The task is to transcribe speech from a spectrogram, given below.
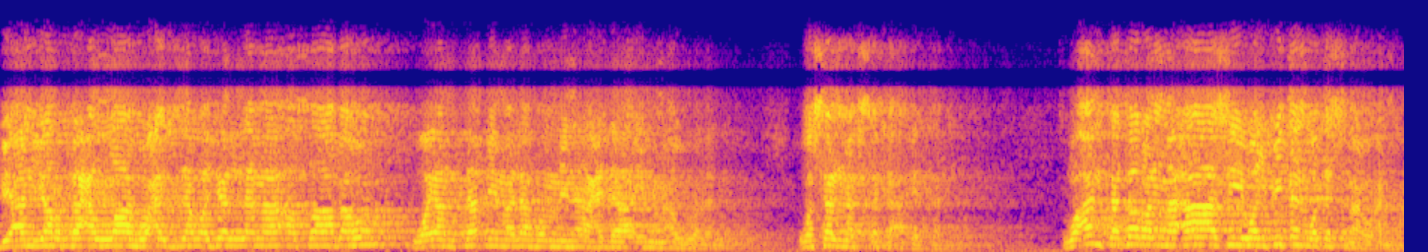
بأن يرفع الله عز وجل ما أصابهم وينتقم لهم من أعدائهم أولا. وسل نفسك أخي الحبيب وأنت ترى المآسي والفتن وتسمع عنها.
